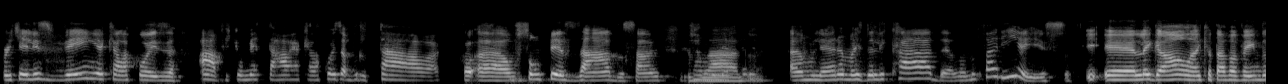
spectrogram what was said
Porque eles veem aquela coisa, ah, porque o metal é aquela coisa brutal, a, a, o som pesado, sabe? Pesado. A mulher é mais delicada, ela não faria isso. E é legal lá que eu tava vendo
